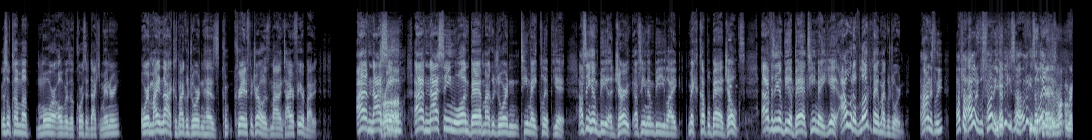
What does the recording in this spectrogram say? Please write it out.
this will come up more over the course of the documentary, or it might not because Michael Jordan has c- creative control. Is my entire fear about it. I have not Bruh. seen I have not seen one bad Michael Jordan teammate clip yet. I've seen him be a jerk. I've seen him be like make a couple bad jokes. I haven't seen him be a bad teammate yet. I would have loved to play Michael Jordan. Honestly, I thought I thought he was funny. I think he's I think he's hilarious. Right.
